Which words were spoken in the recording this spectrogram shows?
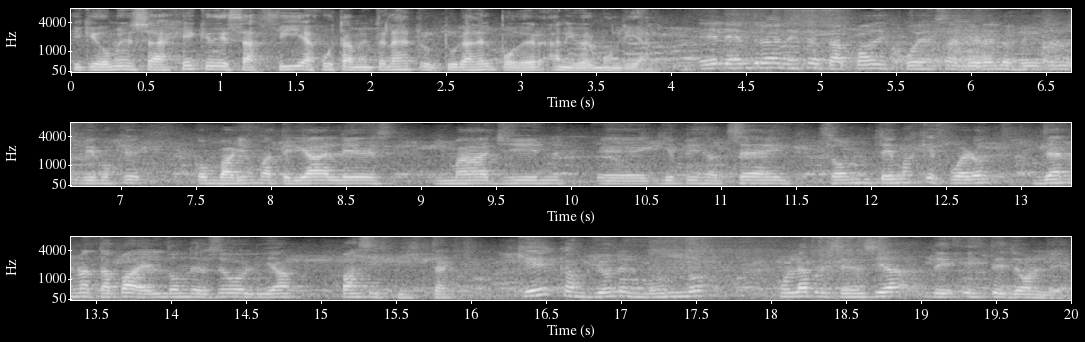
y que es un mensaje que desafía justamente las estructuras del poder a nivel mundial. Él entra en esta etapa después de salir de los Beatles, vimos que con varios materiales, Imagine, eh, Give Me son temas que fueron ya en una etapa de él donde él se volvía pacifista. ¿Qué cambió en el mundo con la presencia de este John Lennon.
